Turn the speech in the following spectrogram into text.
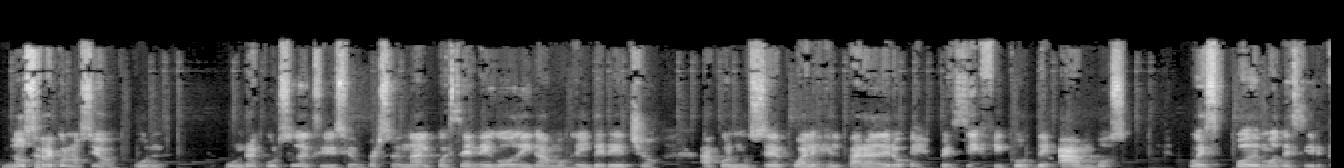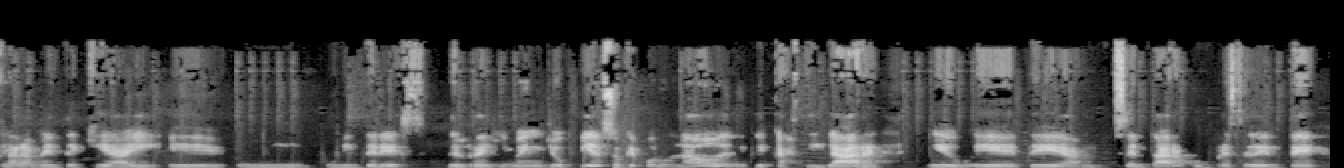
no se reconoció un, un recurso de exhibición personal, pues se negó, digamos, el derecho a conocer cuál es el paradero específico de ambos, pues podemos decir claramente que hay eh, un, un, interés del régimen. Yo pienso que por un lado de, castigar, eh, de sentar un precedente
